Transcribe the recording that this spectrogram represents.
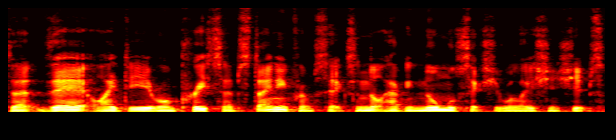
that their idea on priests abstaining from sex and not having normal sexual relationships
